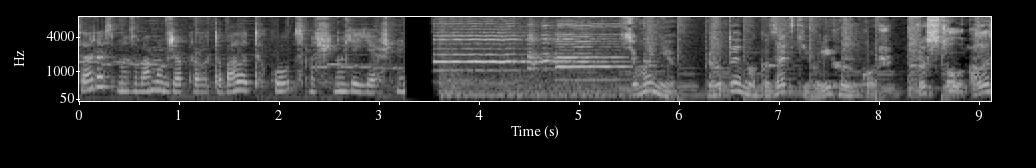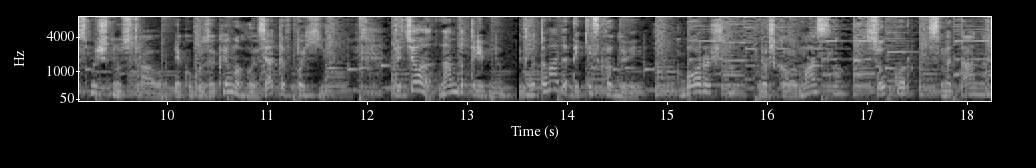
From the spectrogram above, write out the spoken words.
Зараз ми з вами вже приготували таку смачну яєчню. Сьогодні приготуємо козацький горіховий корж. Просту, але смачну страву, яку козаки могли взяти в похід. Для цього нам потрібно підготувати такі складові: борошно, вершкове масло, цукор, сметана,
